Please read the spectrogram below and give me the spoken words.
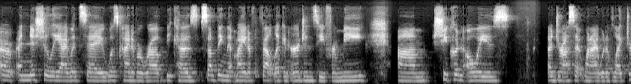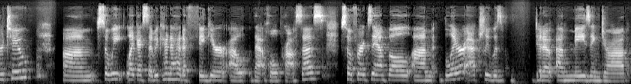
a, initially I would say was kind of a rub because something that might have felt like an urgency for me, um, she couldn't always address it when I would have liked her to. Um, so we, like I said, we kind of had to figure out that whole process. So, for example, um, Blair actually was did an amazing job,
